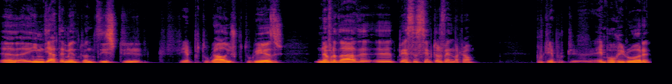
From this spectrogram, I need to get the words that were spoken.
uh, imediatamente, quando diz que, que, é Portugal e os portugueses, na verdade, uh, pensa sempre que eles vêm de Macau. Porquê? Porque, em bom rigor,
